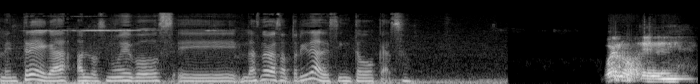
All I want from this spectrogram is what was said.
la entrega a los nuevos, eh, las nuevas autoridades, en todo caso. Bueno, eh,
